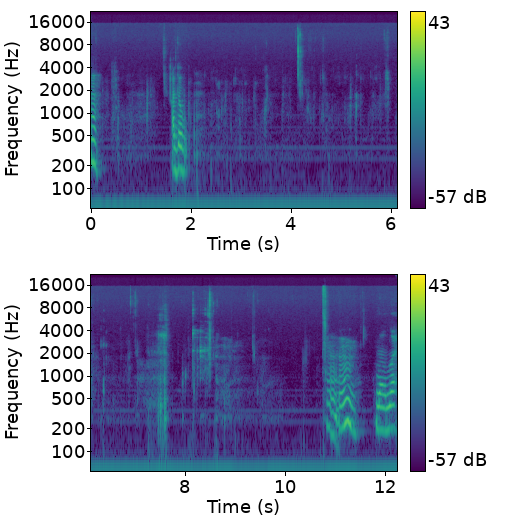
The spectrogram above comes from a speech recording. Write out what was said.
อืม อืมกระดูกอืมโมมเลย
